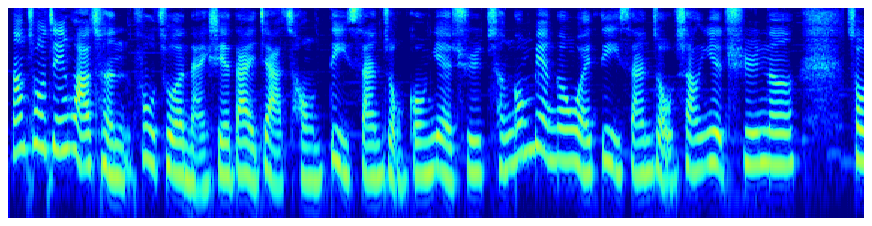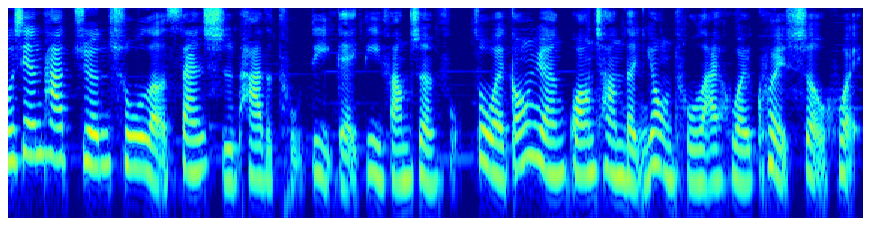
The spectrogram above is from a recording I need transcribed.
当初金华城付出了哪些代价？从第三种工业区成功变更为第三种商业区呢？首先，他捐出了三十趴的土地给地方政府，作为公园、广场等用途来回馈社会。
